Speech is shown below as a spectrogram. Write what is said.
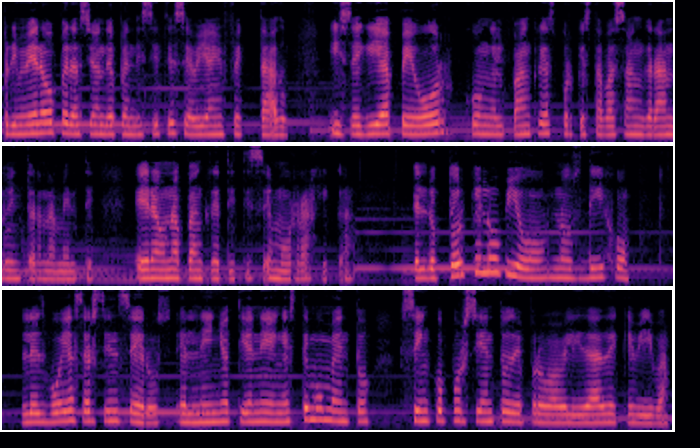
primera operación de apendicitis se había infectado y seguía peor con el páncreas porque estaba sangrando internamente. Era una pancreatitis hemorrágica. El doctor que lo vio nos dijo, les voy a ser sinceros, el niño tiene en este momento 5% de probabilidad de que viva.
